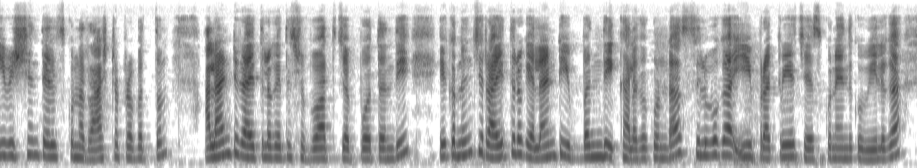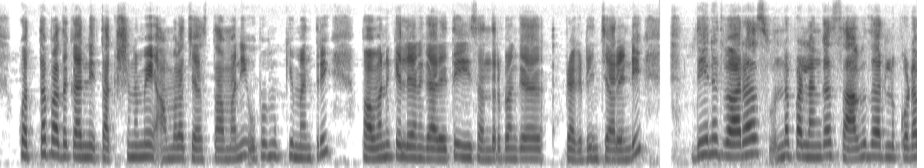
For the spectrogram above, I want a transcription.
ఈ విషయం తెలుసుకున్న రాష్ట్ర ప్రభుత్వం అలాంటి రైతులకైతే శుభవార్త చెప్పబోతుంది. ఇక నుంచి రైతులకు ఎలాంటి ఇబ్బంది కలగకుండా సులువుగా ఈ ప్రక్రియ చేసుకునేందుకు వీలుగా కొత్త పథకాన్ని తక్షణమే అమలు చేస్తామని ఉప ముఖ్యమంత్రి పవన్ కళ్యాణ్ గారు అయితే ఈ సందర్భంగా ప్రకటించారండి. దీని ద్వారా ఉన్న పళ్ళంగా సాగుదారులు కూడా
